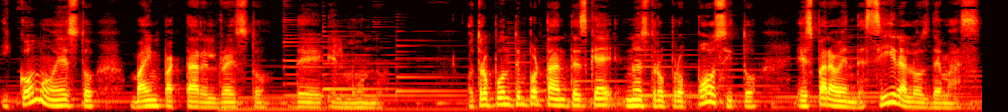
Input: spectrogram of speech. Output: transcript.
y cómo esto va a impactar el resto del mundo. Otro punto importante es que nuestro propósito es para bendecir a los demás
